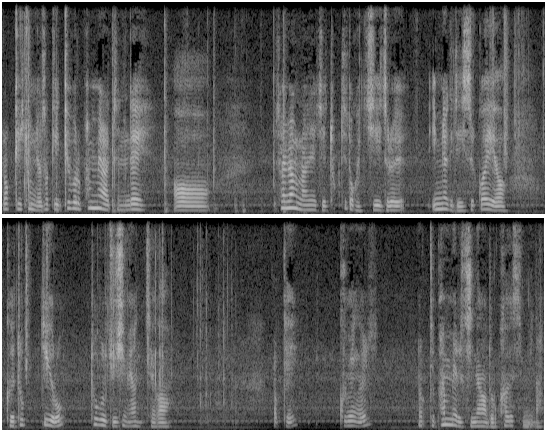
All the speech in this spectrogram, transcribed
이렇게 총 6개 큐브를 판매할 텐데 어 설명란에 제 톡띠도 같이 들어 입력이 돼 있을 거예요. 그 톡띠로 톡을 주시면 제가 이렇게 구매를 이렇게 판매를 진행하도록 하겠습니다.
